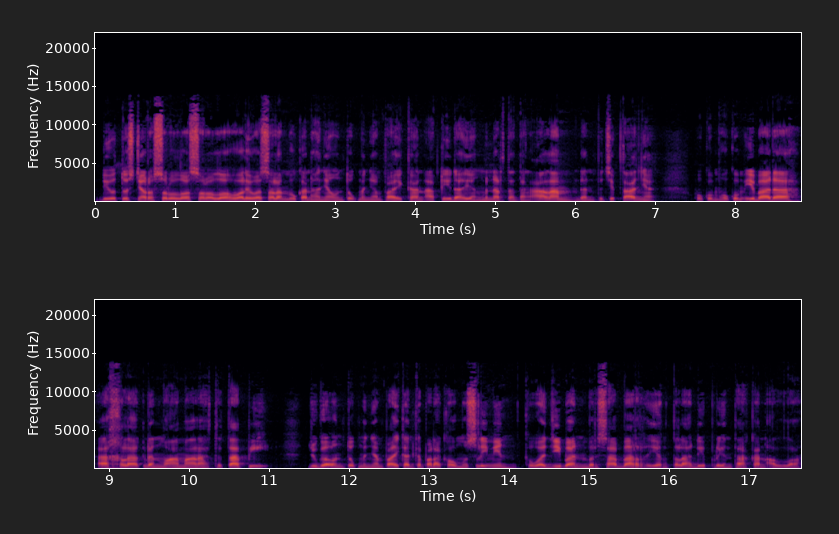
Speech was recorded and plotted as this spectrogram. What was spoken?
Diutusnya Rasulullah Shallallahu Alaihi Wasallam bukan hanya untuk menyampaikan akidah yang benar tentang alam dan penciptaannya, hukum-hukum ibadah, akhlak dan muamalah, tetapi juga untuk menyampaikan kepada kaum muslimin kewajiban bersabar yang telah diperintahkan Allah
